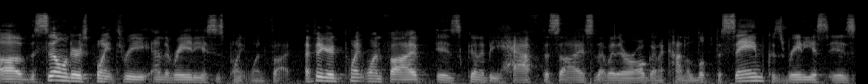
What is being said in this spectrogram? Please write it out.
of the cylinder is 0.3 and the radius is 0.15. I figured 0.15 is going to be half the size, so that way they're all going to kind of look the same because radius is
